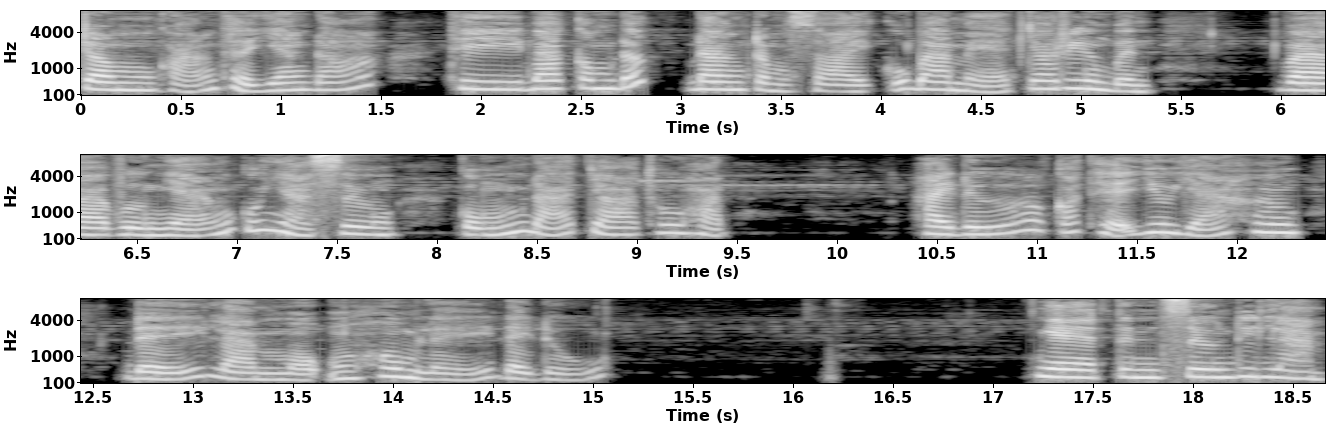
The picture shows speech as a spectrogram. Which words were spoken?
trong khoảng thời gian đó, thì ba công đất đang trồng xoài của ba mẹ cho riêng mình và vườn nhãn của nhà Sương cũng đã cho thu hoạch. Hai đứa có thể dư giả hơn để làm một hôn lễ đầy đủ. Nghe tin Sương đi làm,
